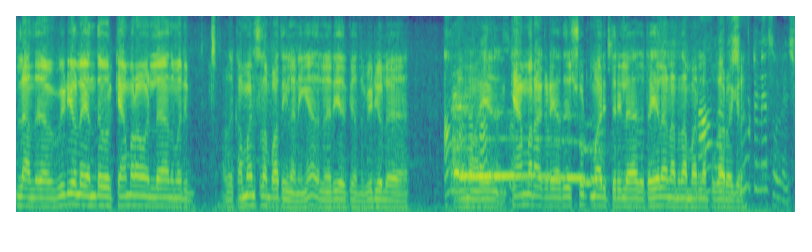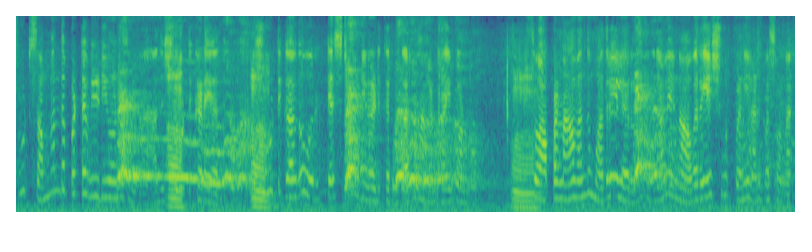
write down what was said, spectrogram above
இல்லை அந்த வீடியோவில் எந்த ஒரு கேமராவும் இல்லை அந்த மாதிரி அந்த கமெண்ட்ஸ்லாம் பார்த்தீங்களா நீங்கள் அதில் நிறைய இருக்குது அந்த வீடியோவில் கேமரா கிடையாது ஷூட் மாதிரி தெரியல அது ரியலாக நடந்த மாதிரிலாம் புகார் வைக்கிறேன். ஷூட்னே ஷூட் சம்பந்தப்பட்ட வீடியோன்னு சொல்றேன். அது ஷூட் கிடையாது. ஷூட்டுக்காக ஒரு டெஸ்ட் வீடியோ எடுக்கிறதுக்காக நாங்க ட்ரை பண்ணோம். சோ அப்ப நான் வந்து மதுரையில இருந்தேன். அதனால என்ன அவரே ஷூட் பண்ணி அனுப்ப சொன்னேன்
